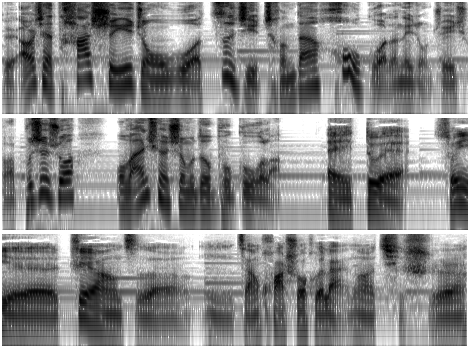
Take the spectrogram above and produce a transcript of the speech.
对，而且它是一种我自己承担后果的那种追求，而不是说我完全什么都不顾了。哎，对，所以这样子，嗯，咱话说回来呢，其实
